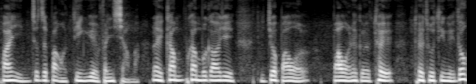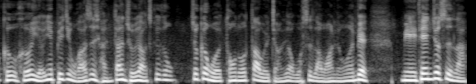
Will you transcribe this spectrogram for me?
欢迎，就是帮我订阅分享嘛。那你看看不高兴，你就把我把我那个退退出订阅都可可以啊。因为毕竟我还是很单纯要这个就跟我从头到尾讲一下，我是老王牛肉面，每天就是拿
